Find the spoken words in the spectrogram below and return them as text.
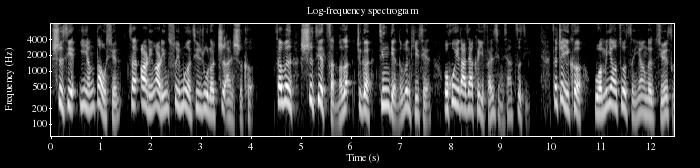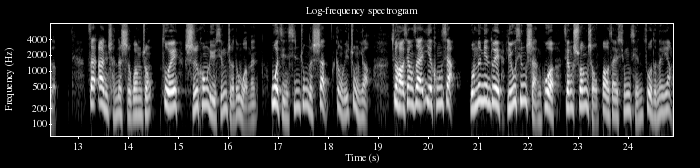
世界阴阳倒悬，在二零二零岁末进入了至暗时刻。在问“世界怎么了”这个经典的问题前，我呼吁大家可以反省一下自己，在这一刻，我们要做怎样的抉择？在暗沉的时光中，作为时空旅行者的我们，握紧心中的善更为重要。就好像在夜空下，我们面对流星闪过，将双手抱在胸前做的那样。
